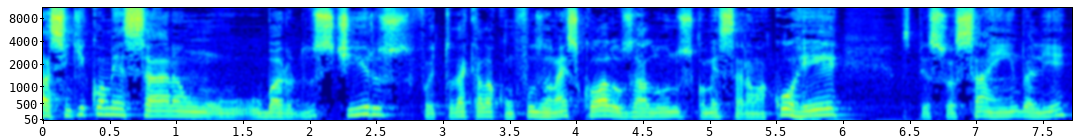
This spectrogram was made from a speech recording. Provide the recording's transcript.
assim que começaram o barulho dos tiros, foi toda aquela confusão na escola, os alunos começaram a correr, as pessoas saindo ali,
